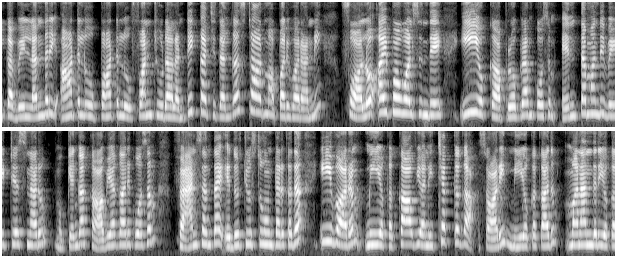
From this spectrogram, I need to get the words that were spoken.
ఇక వీళ్ళందరి ఆటలు పాటలు ఫన్ చూడాలంటే ఖచ్చితంగా స్టార్ మా పరివారాన్ని ఫాలో అయిపోవాల్సిందే. ఈ యొక్క ప్రోగ్రాం కోసం ఎంతమంది వెయిట్ చేస్తున్నారు? ముఖ్యంగా కావ్య గారి కోసం ఫ్యాన్స్ అంతా ఎదురు చూస్తూ ఉంటారు కదా. ఈ వారం మీ యొక్క కావ్యాన్ని చక్కగా సారీ మీ యొక్క కాదు మనందరి యొక్క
